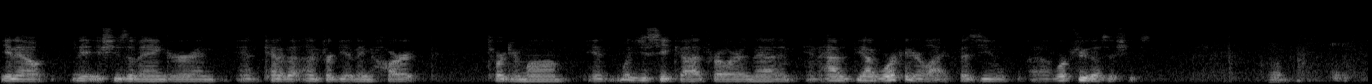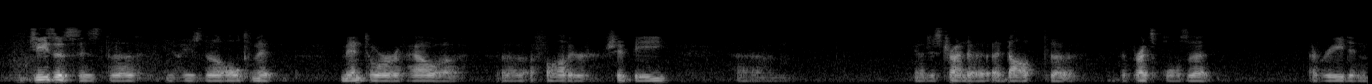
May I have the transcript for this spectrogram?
you know, the issues of anger and, and kind of an unforgiving heart toward your mom? And what did you seek God for in that? And, and how did God work in your life as you uh, work through those issues? Well, Jesus is the, you know, he's the ultimate mentor of how uh, a father should be. Um, you know, just trying to adopt the the principles that I read in,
